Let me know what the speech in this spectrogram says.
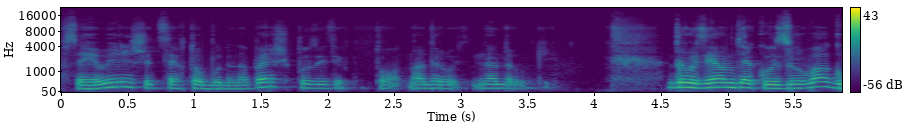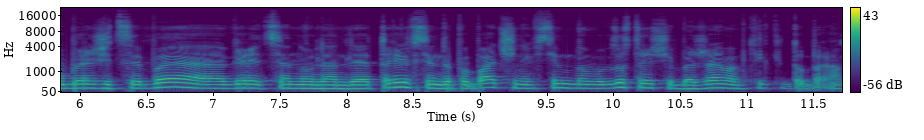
Все і вирішиться, хто буде на першій позиції, хто на, друг... на другій. Друзі, я вам дякую за увагу. Бережіть себе. Греція 0, Англія 3. Всім до побачення, всім нових зустрічей. Бажаю вам тільки добра.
